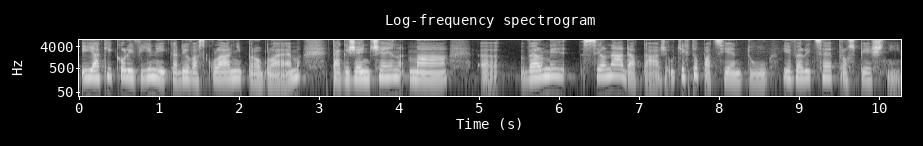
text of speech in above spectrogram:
i jakýkoliv jiný kardiovaskulární problém, tak ženčen má eh, velmi silná data, že u těchto pacientů je velice prospěšný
